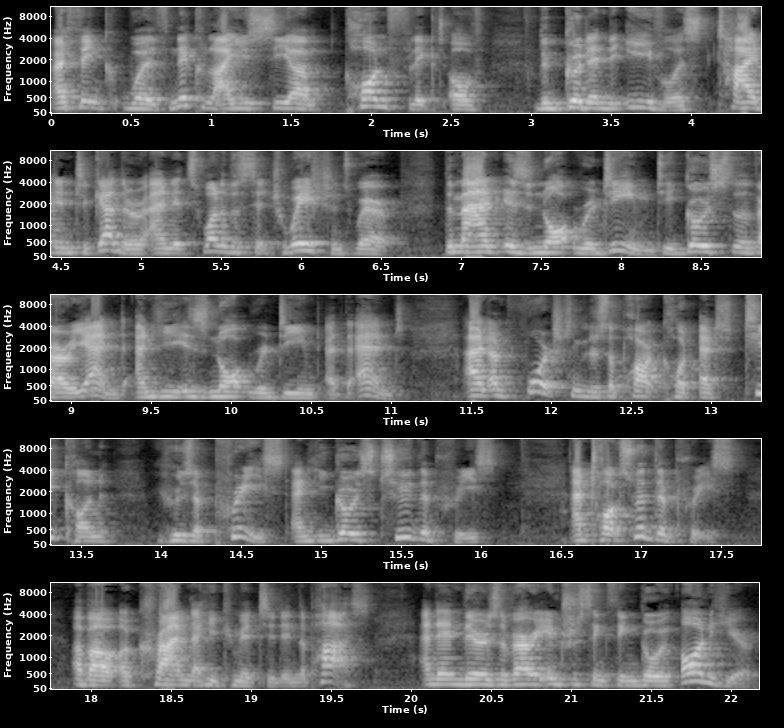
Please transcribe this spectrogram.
I think with Nikolai, you see a conflict of the good and the evil is tied in together, and it's one of the situations where the man is not redeemed. He goes to the very end, and he is not redeemed at the end. And unfortunately, there's a part called Et Tikhon, who's a priest, and he goes to the priest and talks with the priest about a crime that he committed in the past. And then there's a very interesting thing going on here.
